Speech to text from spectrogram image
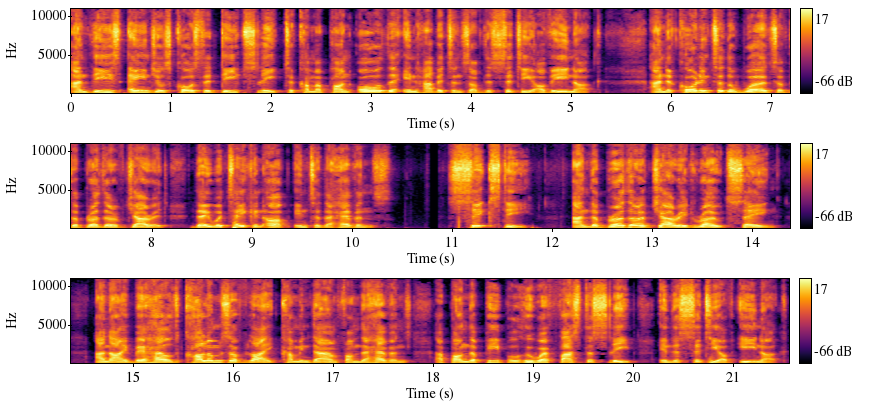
and these angels caused a deep sleep to come upon all the inhabitants of the city of Enoch. And according to the words of the brother of Jared, they were taken up into the heavens. 60. And the brother of Jared wrote, saying, And I beheld columns of light coming down from the heavens upon the people who were fast asleep in the city of Enoch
